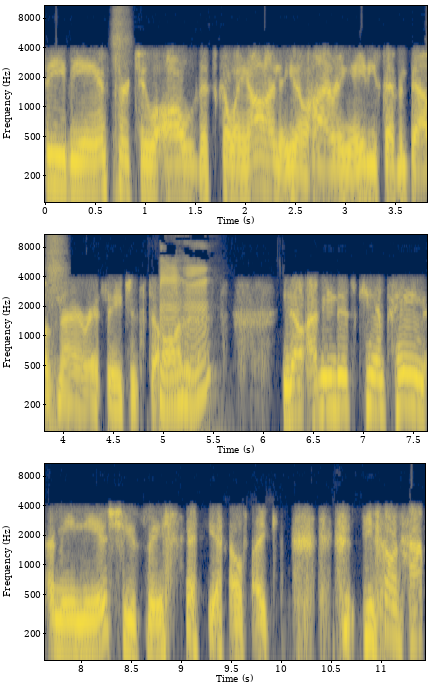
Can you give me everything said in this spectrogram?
see the answer to all that's going on. You know, hiring eighty-seven thousand IRS agents to audit Mm-hmm. us. You know, I mean, this campaign. I mean, the issues. They, you know, like you don't have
